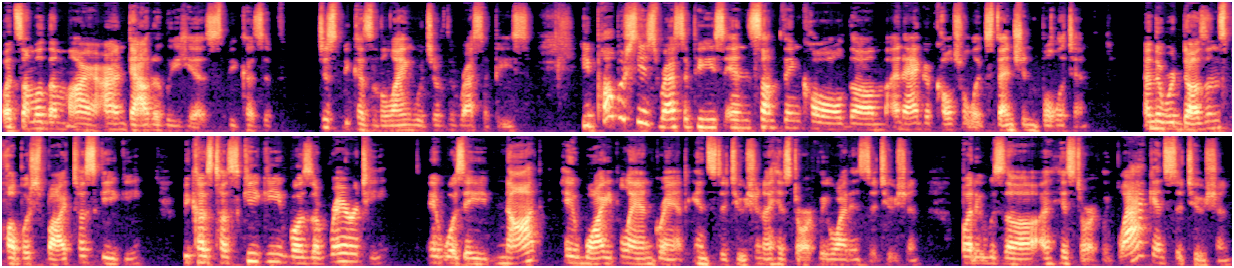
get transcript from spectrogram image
but some of them are, are undoubtedly his because of just because of the language of the recipes. He published these recipes in something called um, an agricultural extension bulletin, and there were dozens published by Tuskegee because Tuskegee was a rarity. It was a not a white land grant institution, a historically white institution, but it was a, a historically black institution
